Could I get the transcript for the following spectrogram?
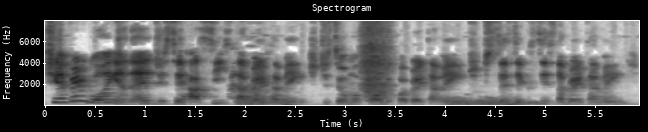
tinha vergonha, né, de ser racista abertamente, de ser homofóbico abertamente, de ser sexista abertamente.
